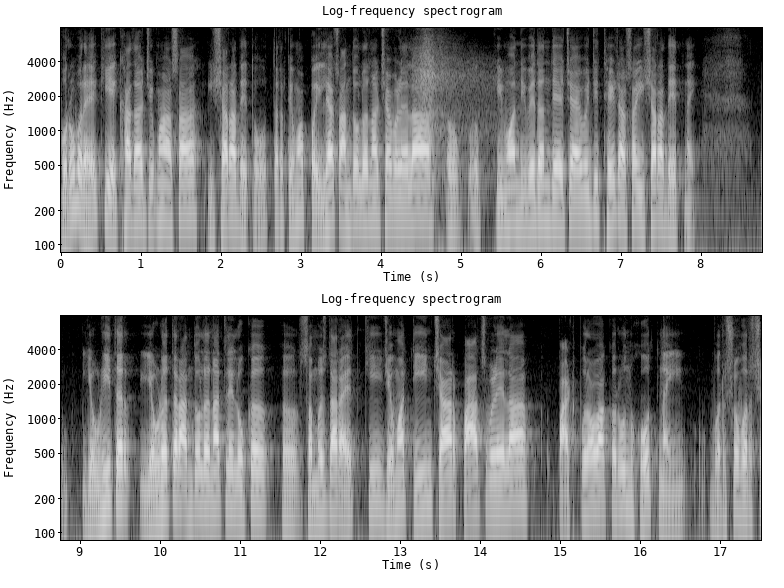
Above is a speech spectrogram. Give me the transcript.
बरोबर आहे की एखादा जेव्हा असा इशारा देतो तर तेव्हा पहिल्याच आंदोलनाच्या वेळेला किंवा निवेदन द्यायच्या ऐवजी थेट असा इशारा देत नाही. एवढी तर एवढं तर आंदोलनातले लोक समजदार आहेत की जेव्हा तीन चार पाच वेळेला पाठपुरावा करून होत नाही वर्षोवर्ष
